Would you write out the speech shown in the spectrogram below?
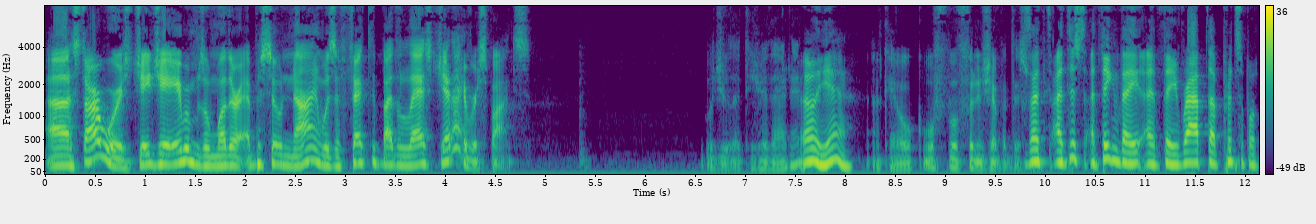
Uh, Star Wars. J.J. Abrams on whether Episode Nine was affected by the Last Jedi response. Would you like to hear that? Ed? Oh yeah. Okay, we'll, we'll we'll finish up with this. I, I just I think they uh, they wrapped up principal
